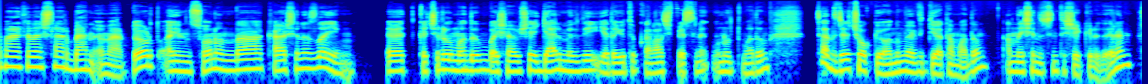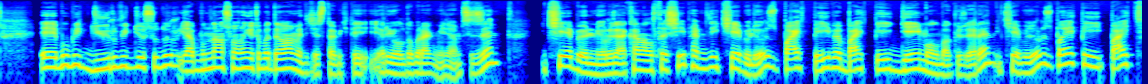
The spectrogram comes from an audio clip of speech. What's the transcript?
Merhaba arkadaşlar ben Ömer. 4 ayın sonunda karşınızdayım. Evet kaçırılmadım başıma bir şey gelmedi ya da YouTube kanal şifresini unutmadım. Sadece çok yoğundum ve video atamadım. Anlayışınız için teşekkür ederim. Ee, bu bir duyuru videosudur. Ya bundan sonra YouTube'a devam edeceğiz tabii ki de yarı yolda bırakmayacağım sizi. İkiye bölünüyoruz yani kanalı taşıyıp hem de ikiye bölüyoruz. Byte Bey'i ve Byte Bey'i Game olmak üzere ikiye bölüyoruz. Byte Bey, Byte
